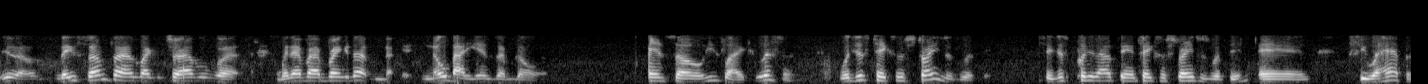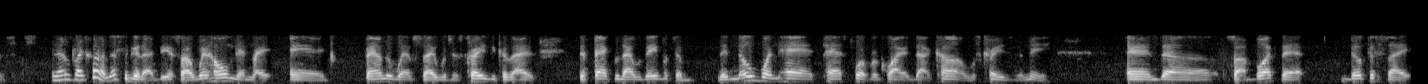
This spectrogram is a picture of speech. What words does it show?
you know they sometimes like to travel, but whenever I bring it up, nobody ends up going. And so he's like, "Listen, we'll just take some strangers with you. So just put it out there and take some strangers with you and see what happens." And I was like, "Huh, that's a good idea." So I went home that night and found a website, which is crazy because I, the fact that I was able to, that no one had passportrequired.com was crazy to me. And uh, so I bought that, built the site,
